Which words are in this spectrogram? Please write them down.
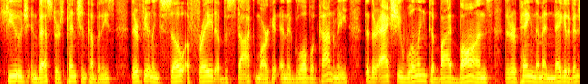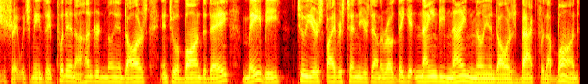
huge investors, pension companies. They're feeling so afraid of the stock market and the global economy that they're actually willing to buy bonds that are paying them a negative interest rate, which means they put in $100 million into a bond today. Maybe two years, five years, 10 years down the road, they get $99 million back for that bond.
